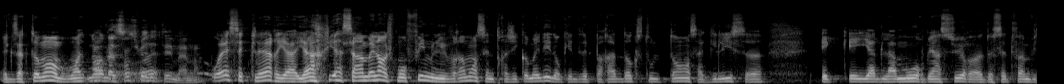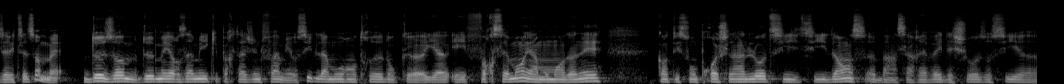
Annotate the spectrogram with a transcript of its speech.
Exactement. Moi, Non, de la sensualité même. hein. Ouais, c'est clair. Il y a, il y c'est un mélange. Mon film, il est vraiment, c'est une tragicomédie, donc il y a des paradoxes tout le temps, ça glisse. euh, et, et il y a de l'amour, bien sûr, euh, de cette femme vis-à-vis de cet homme. Mais deux hommes, deux meilleurs amis qui partagent une femme, il y a aussi de l'amour entre eux. Donc, euh, il y a, et forcément, il y a un moment donné, quand ils sont proches l'un de l'autre, s'ils dansent, euh, ben, ça réveille des choses aussi euh,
